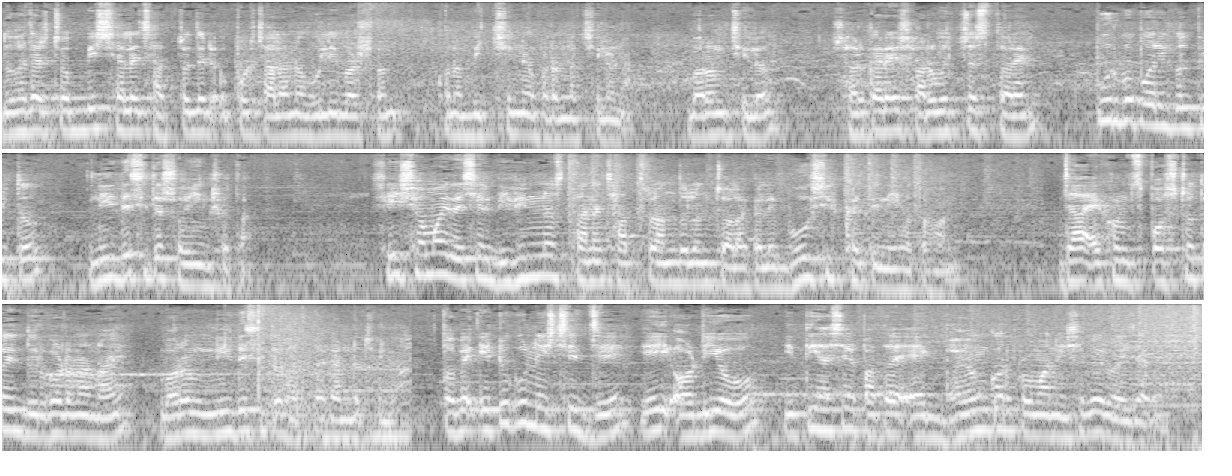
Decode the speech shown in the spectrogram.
দু হাজার চব্বিশ সালে ছাত্রদের ওপর চালানো গুলিবর্ষণ কোনো বিচ্ছিন্ন ঘটনা ছিল না, বরং ছিল সরকারের সর্বোচ্চ স্তরের পূর্ব পরিকল্পিত নির্দেশিত সহিংসতা। সেই সময় দেশের বিভিন্ন স্থানে ছাত্র আন্দোলন চলাকালে বহু শিক্ষার্থী নিহত হন, যা এখন স্পষ্টতই দুর্ঘটনা নয়, বরং নির্দেশিত হত্যাকাণ্ড ছিল। তবে এটুকু নিশ্চিত যে এই অডিও ইতিহাসের পাতায় এক ভয়ঙ্কর প্রমাণ হিসেবে রয়ে যাবে।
